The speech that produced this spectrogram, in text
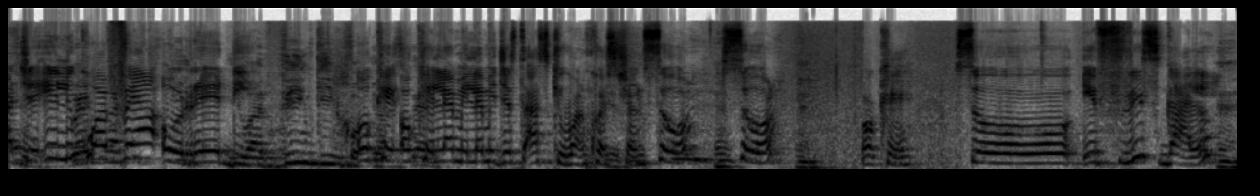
aje? Ilikuwa fair already you are thinking for okay yourself. okay let me let me just ask you one question. So so okay so if this girl yeah.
